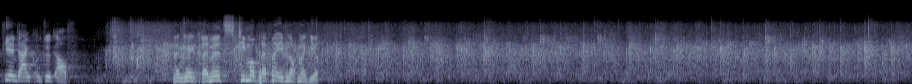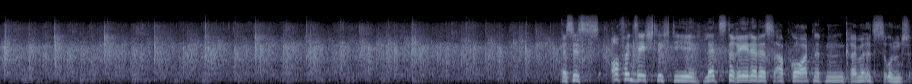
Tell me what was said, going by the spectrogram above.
Vielen Dank und Glück auf. Danke, Herr Gremmels. Timo, bleib mal eben noch einmal hier. Es ist offensichtlich die letzte Rede des Abg. Gremmels. Und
